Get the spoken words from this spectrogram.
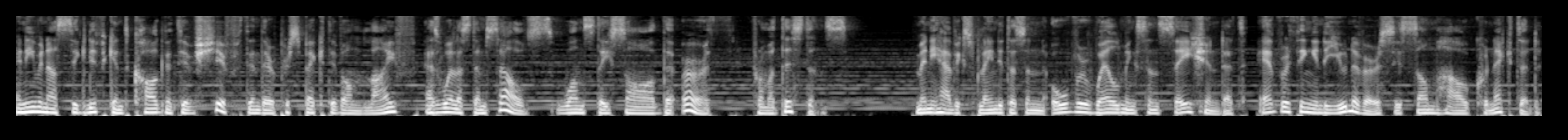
and even a significant cognitive shift in their perspective on life as well as themselves once they saw the Earth from a distance. Many have explained it as an overwhelming sensation that everything in the universe is somehow connected,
